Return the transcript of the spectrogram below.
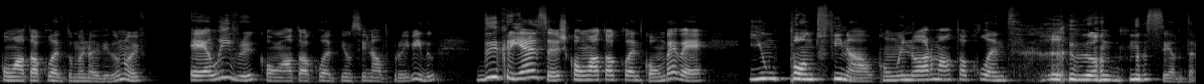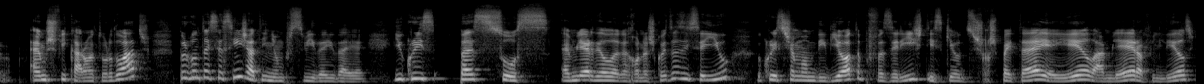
com o autocolante de uma noiva e do noivo, é livre, com o autocolante e um sinal de proibido, de crianças com um autocolante com um bebê e um ponto final com um enorme autocolante redondo no centro. Ambos ficaram atordoados. Perguntei se assim já tinham percebido a ideia. E o Chris passou-se. A mulher dele agarrou nas coisas e saiu. O Chris chamou-me de idiota por fazer isto, disse que eu desrespeitei a ele, à mulher, ao filho deles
